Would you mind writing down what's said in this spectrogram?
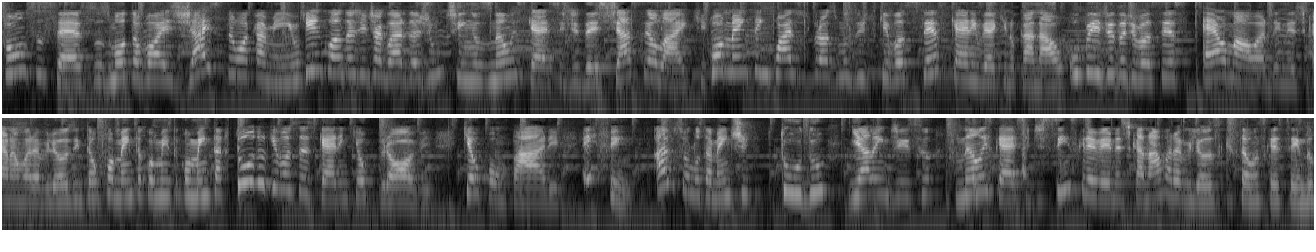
com sucesso. Os motoboys já estão a caminho. Enquanto a gente aguarda juntinhos, não esquece de deixar seu like. Comentem quais os próximos vídeos que vocês querem ver aqui no canal. O pedido de vocês é uma ordem neste canal maravilhoso. Então comenta, comenta, comenta tudo que vocês querem que eu prove, que eu compare. Enfim, absolutamente tudo. E além disso, não esquece de se inscrever neste canal maravilhoso que estamos crescendo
